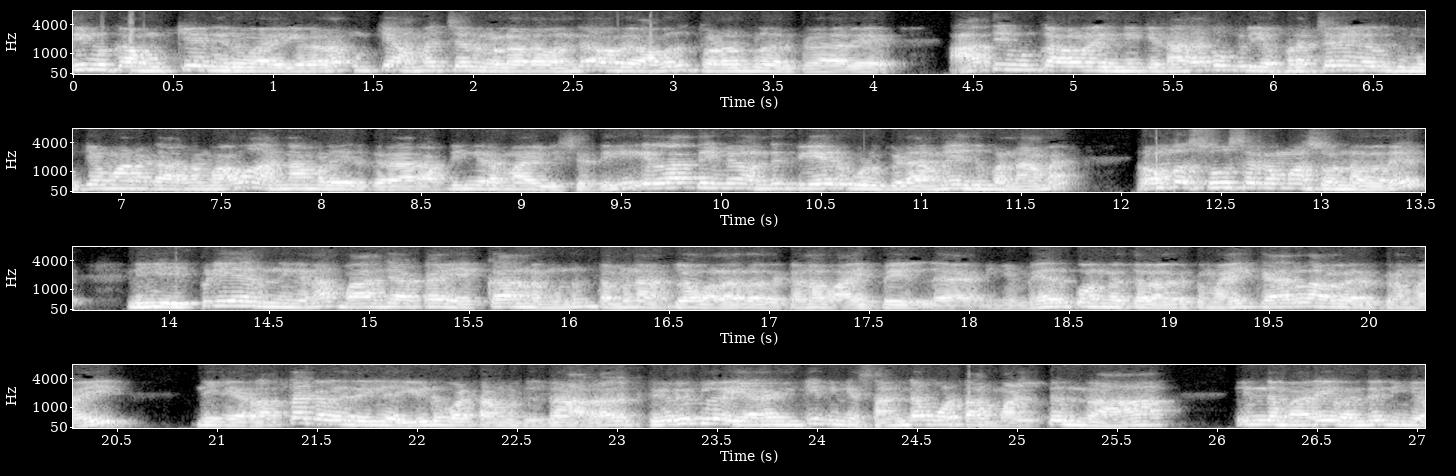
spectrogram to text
திமுக முக்கிய நிர்வாகிகளோட முக்கிய அமைச்சர்களோட வந்து அவர் அவரும் தொடர்புல இருக்கிறாரு. அதிமுகவில் இன்னைக்கு நடக்கக்கூடிய பிரச்சனைகளுக்கு முக்கியமான காரணமாகவும் அண்ணாமலை இருக்கிறார் அப்படிங்கிற மாதிரி விஷயத்தையும் எல்லாத்தையுமே வந்து பேர் குறிப்பிடாம இது பண்ணாம ரொம்ப சூசகமா சொன்னவர். நீங்க இப்படியே இருந்தீங்கன்னா பாஜக எக்காரணம் கொண்டும் தமிழ்நாட்டுல வளர்றதுக்கான வாய்ப்பே இல்லை. நீங்க மேற்கு வங்கத்துல இருக்கிற மாதிரி கேரளாவில் இருக்கிற மாதிரி நீங்க ரத்த கலரியில ஈடுபட்டா மட்டும்தான் அதாவது தெருவில் இறங்கி நீங்க சண்டை போட்டா மட்டும்தான் இந்த மாதிரி வந்து நீங்க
